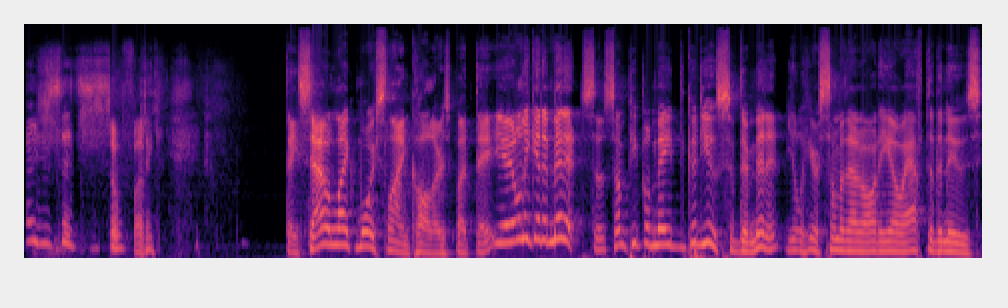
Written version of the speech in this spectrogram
I just it's so funny. They sound like moist line callers, but they you only get a minute. So some people made good use of their minute. You'll hear some of that audio after the news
